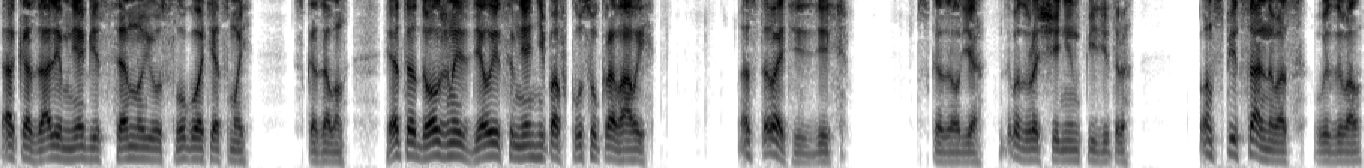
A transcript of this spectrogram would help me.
оказали мне бесценную услугу, отец мой, — сказал он. — Эта должность сделается мне не по вкусу кровавой. — Оставайтесь здесь, — сказал я, — до возвращения инквизитора. Он специально вас вызывал.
